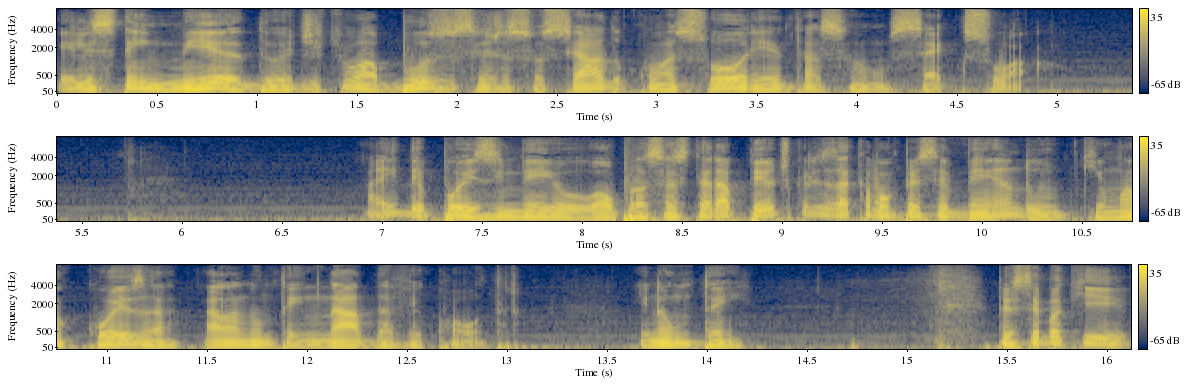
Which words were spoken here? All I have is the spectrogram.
Eles têm medo de que o abuso seja associado com a sua orientação sexual. Aí depois, em meio ao processo terapêutico, eles acabam percebendo que uma coisa ela não tem nada a ver com a outra. E não tem. Perceba que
